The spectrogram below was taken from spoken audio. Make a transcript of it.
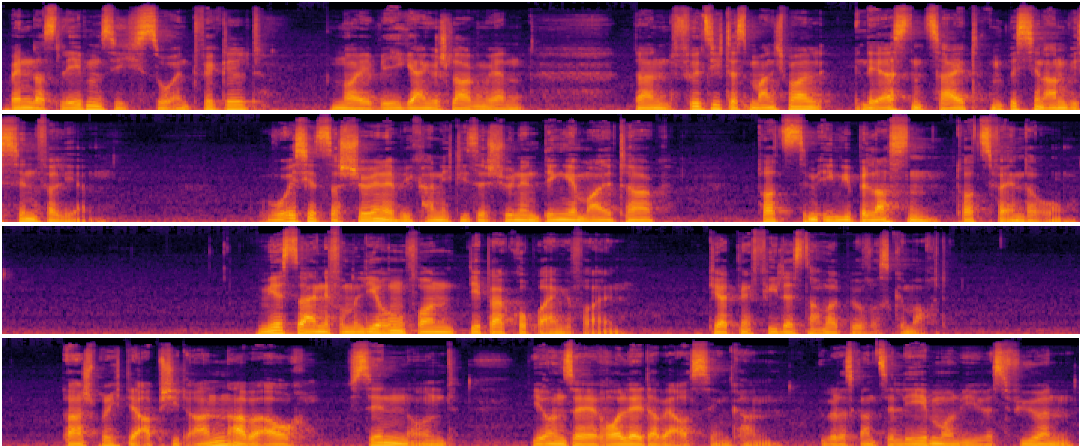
Wenn das Leben sich so entwickelt, neue Wege eingeschlagen werden, dann fühlt sich das manchmal in der ersten Zeit ein bisschen an wie Sinn verlieren. Wo ist jetzt das Schöne? Wie kann ich diese schönen Dinge im Alltag trotzdem irgendwie belassen, trotz Veränderung? Mir ist da eine Formulierung von Deepak Chopra eingefallen. Die hat mir vieles nochmal bewusst gemacht. Da spricht der Abschied an, aber auch Sinn und wie unsere Rolle dabei aussehen kann. Über das ganze Leben und wie wir es führen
